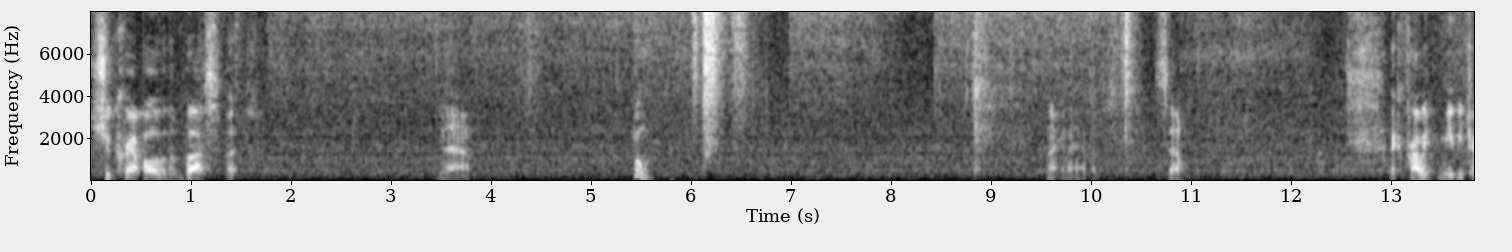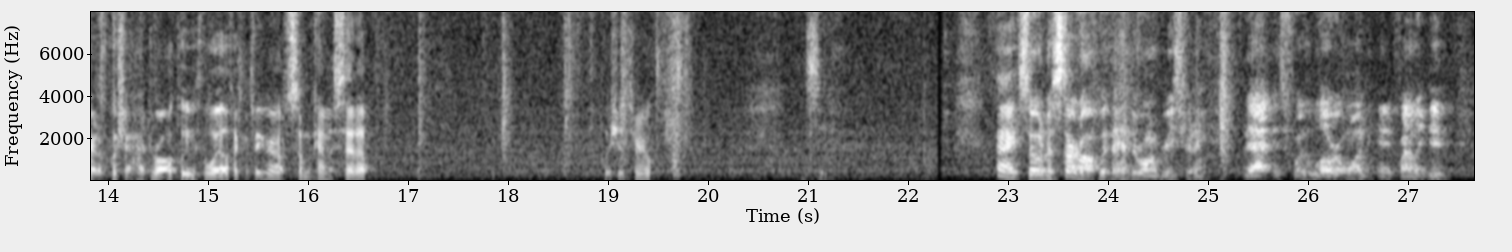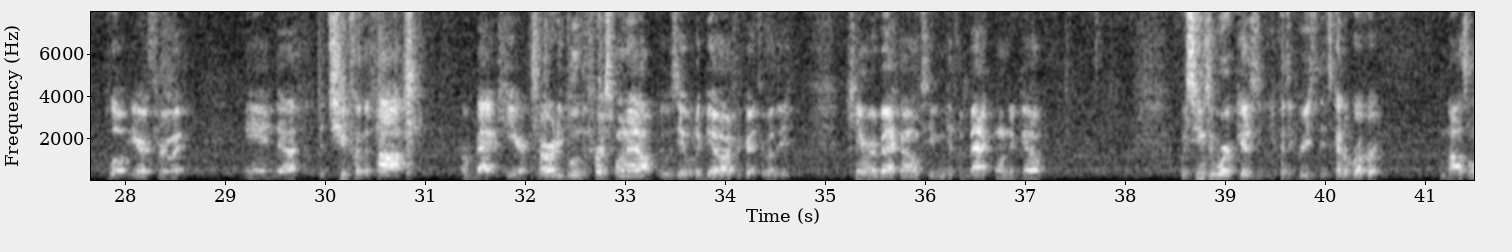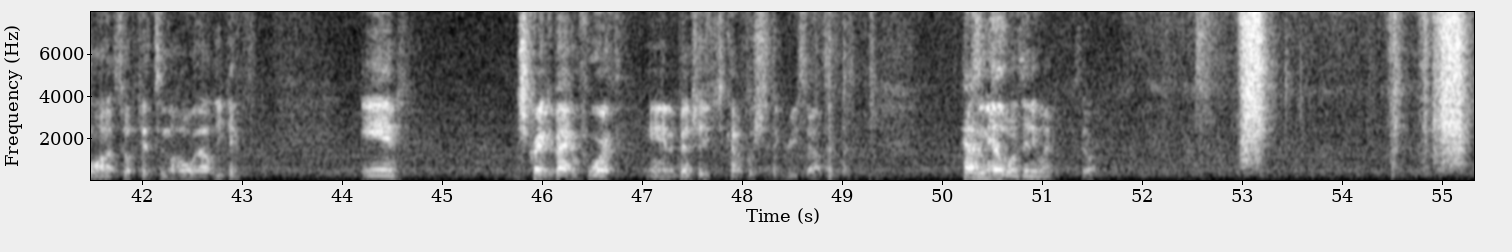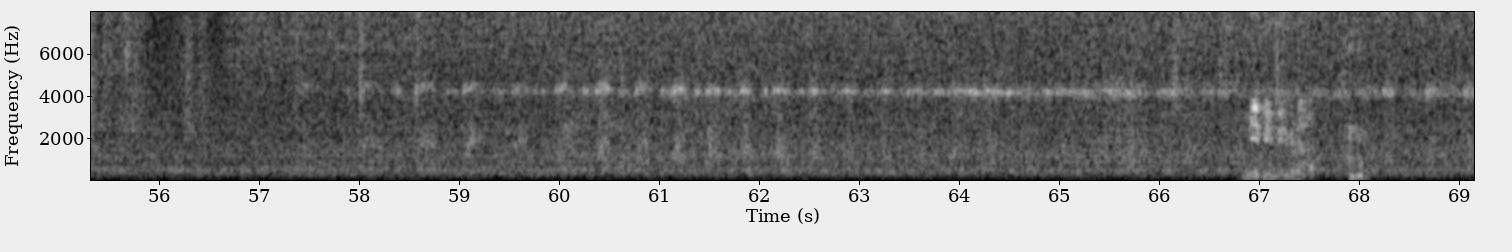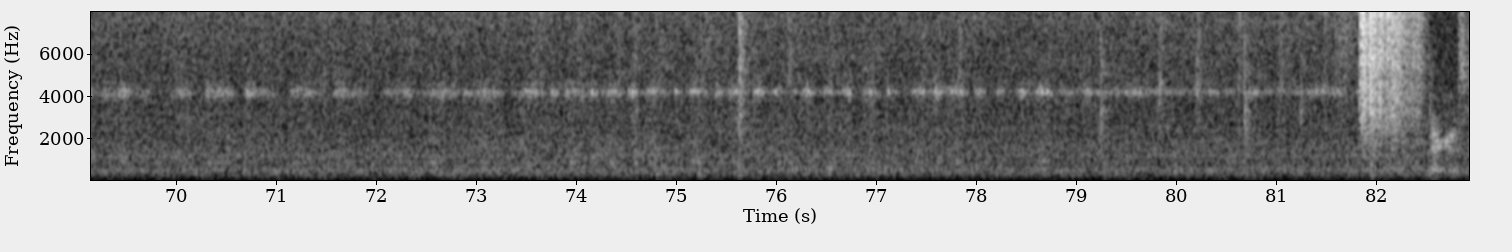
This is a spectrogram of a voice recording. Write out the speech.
shoot crap all over the bus, but no. Boom. Not going to happen. So I could probably maybe try to push it hydraulically with oil if I could figure out some kind of setup to push it through. Let's see. Alright, so to start off with, I had the wrong grease fitting. That is for the lower one, and it finally did blow air through it. And uh, the two for the top are back here. So I already blew the first one out. It was able to go. I figured I'd throw the camera back on, if we can get the back one to go. What seems to work good is you put the grease, it's got a rubber nozzle on it so it fits in the hole without leaking. And just crank it back and forth and eventually just kind of pushes the grease out. Has on the other ones anyway. So. Maybe, maybe not. There it goes.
